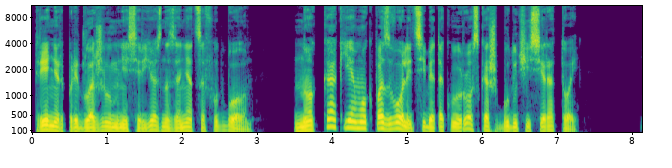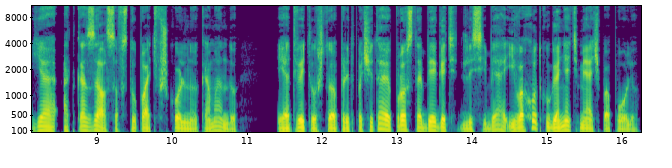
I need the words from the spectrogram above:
тренер предложил мне серьезно заняться футболом. Но как я мог позволить себе такую роскошь, будучи сиротой? Я отказался вступать в школьную команду и ответил, что предпочитаю просто бегать для себя и в охотку гонять мяч по полю.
